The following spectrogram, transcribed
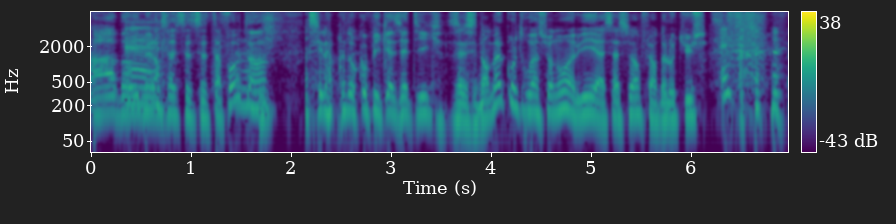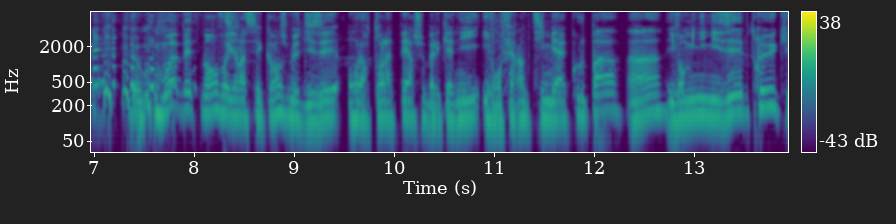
Ah bah oui, mais alors ça, c'est c'est ta faute, hein S'il a un prénom compliqué asiatique, c'est c'est normal qu'on le trouve un surnom à lui et à sa sœur Fleur de Lotus. Euh, Moi, bêtement, en voyant la séquence, je me disais, on leur tend la perche au Balkany, ils vont faire un petit mea culpa, hein Ils vont minimiser le truc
